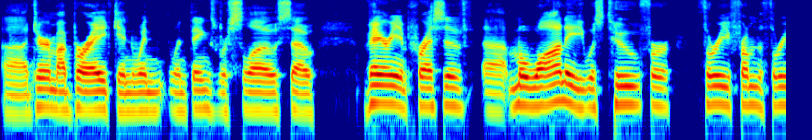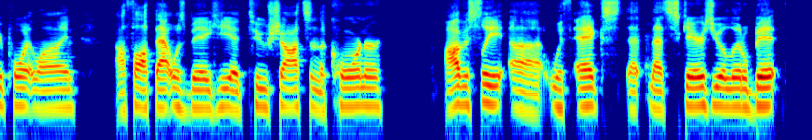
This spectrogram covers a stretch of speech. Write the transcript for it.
uh, during my break and when when things were slow. So very impressive. Uh, Mwani was two for three from the three point line. I thought that was big. He had two shots in the corner. Obviously, uh, with X, that that scares you a little bit.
